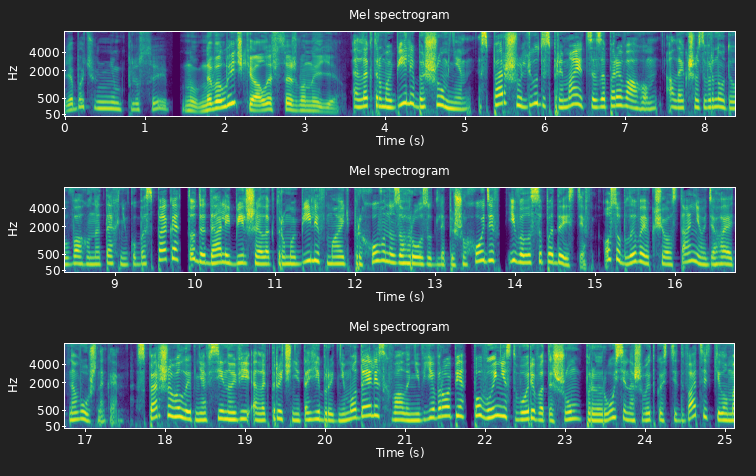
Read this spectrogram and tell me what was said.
я бачу в ньому плюси. Ну, невеличкі, але ж все ж вони є. Електромобілі безшумні. Спершу люди сприймають це за перевагу, але якщо звернути увагу на техніку безпеки, то дедалі більше електромобілів мають приховану загрозу для пішоходів і велосипедистів, особливо якщо останні одягають навушники. З 1 липня всі нові електричні та гібридні моделі, схвалені в Європі, повинні створювати шум при русі на швидкості 20 км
